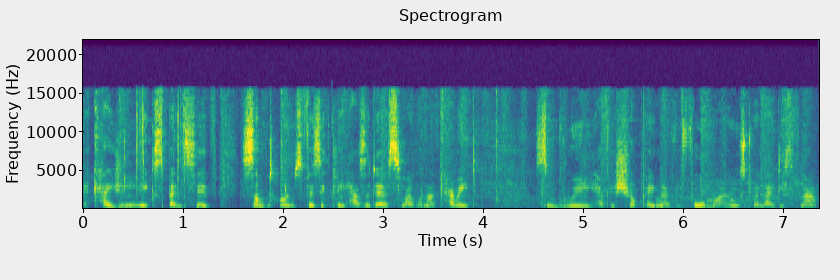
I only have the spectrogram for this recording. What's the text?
occasionally expensive, sometimes physically hazardous, like when I carried some really heavy shopping over four miles to a lady's flat.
